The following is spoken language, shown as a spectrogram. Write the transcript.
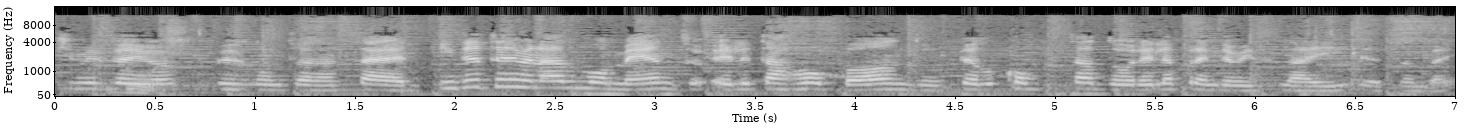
que me veio Nossa. pergunta na série? Em determinado momento, ele tá roubando pelo computador. Ele aprendeu isso na ilha também.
